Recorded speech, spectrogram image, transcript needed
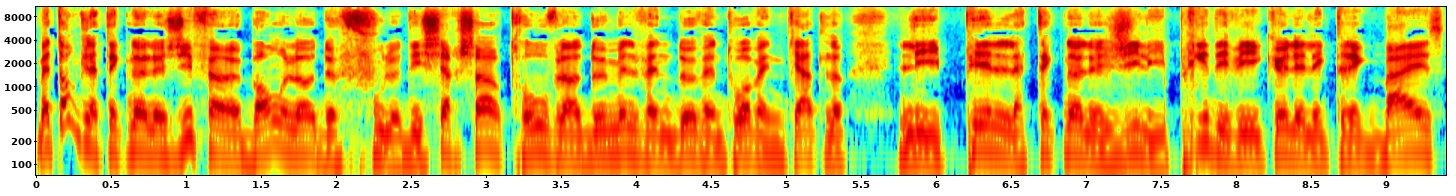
Mettons que la technologie fait un bond, là, de fou, là. Des chercheurs trouvent, là, en 2022, 23, 24, là, les piles, la technologie, les prix des véhicules électriques baissent.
